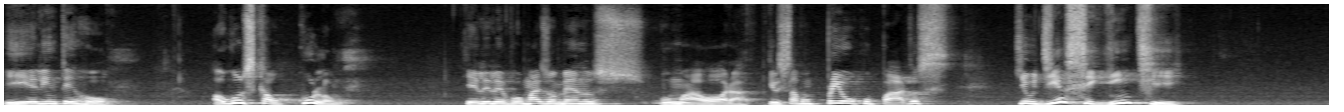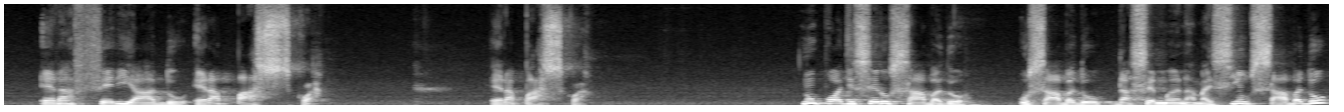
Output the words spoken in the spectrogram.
e ele enterrou. Alguns calculam que ele levou mais ou menos uma hora, porque eles estavam preocupados que o dia seguinte era feriado, era Páscoa. Era Páscoa. Não pode ser o sábado, o sábado da semana, mas sim o sábado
